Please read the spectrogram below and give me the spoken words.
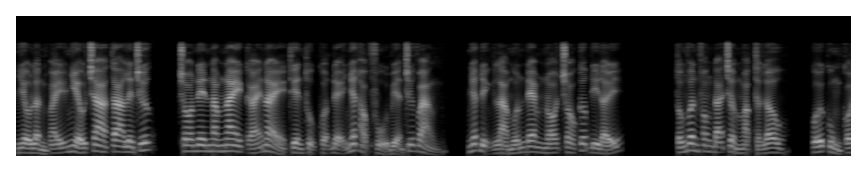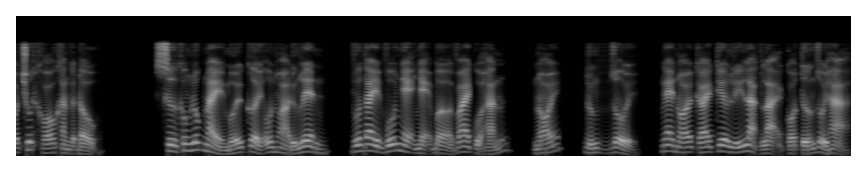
nhiều lần bấy nhiều cha ta lên trước, cho nên năm nay cái này thiên thục quận đệ nhất học phủ biện chữ vàng, nhất định là muốn đem nó cho cướp đi đấy. Tống vân phong đã trầm mặc thật lâu, cuối cùng có chút khó khăn gật đầu. Sư không lúc này mới cười ôn hòa đứng lên, vươn tay vỗ nhẹ nhẹ bờ vai của hắn, nói, đúng rồi, nghe nói cái kia lý lạc lại có tướng rồi hả?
